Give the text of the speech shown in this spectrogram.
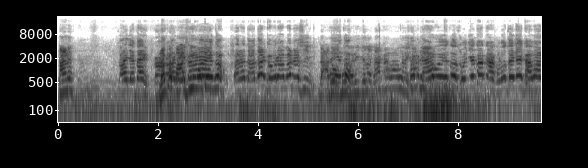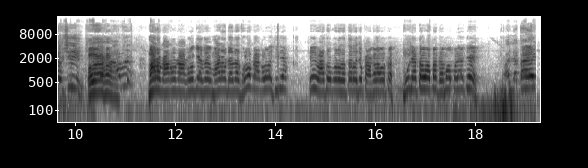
તાણે? લેતા તો તારા દાદાને ખવડાવવાના છે. દાદો અમુ મરી ગયેલા ના ખાવા આવે રે ના એ તો સોજે કા કાકડો થઈને ખાવા આવશે. હા, હા. મારો કાકો કાકડો કે છે? મારા દાદા થોડો કાકડો હોય છે કેવી વાતો કરો છો? તારા જો કાગડા હોતા હું લેતા હું આપણા ઘરમાં પડ્યા છે. આ લેતા હેડ.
